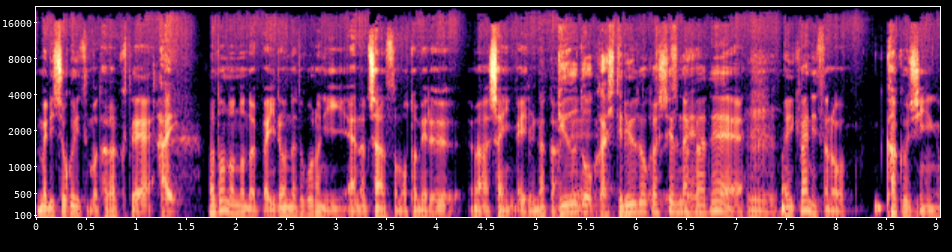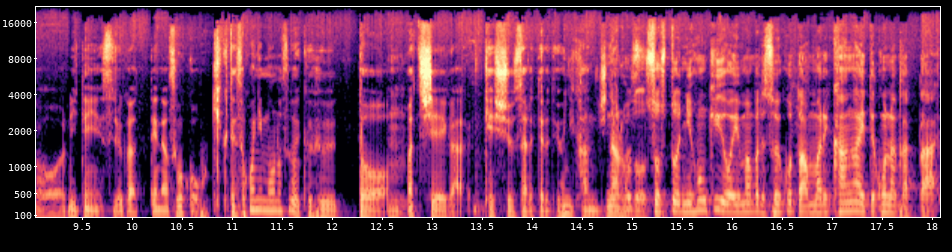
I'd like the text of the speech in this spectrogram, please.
まあ離職率も高くて、はい。まあ、どんどんどんどんやっぱりいろんなところにあのチャンスを求める、まあ、社員がいる中で流動化してる、ね、流動化してる中で、うん、まあ、いかにその各人をリテインするかっていうのはすごく大きくてそこにものすごい工夫と、うん、まあ、知恵が結集されてるというふうに感じてなるほど。そうすると日本企業は今までそういうことあんまり考えてこなかった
